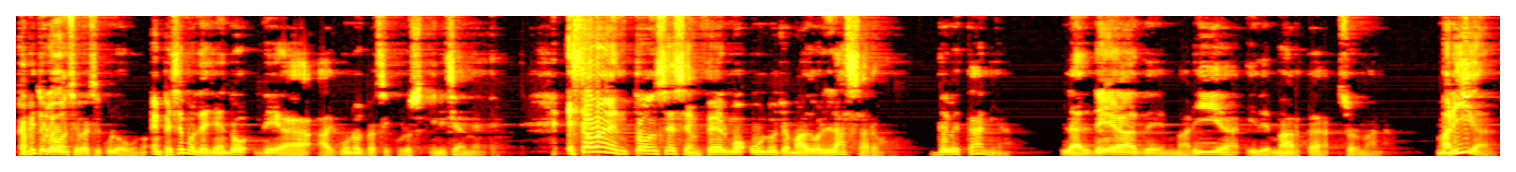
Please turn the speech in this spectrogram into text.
Capítulo 11, versículo 1. Empecemos leyendo de algunos versículos inicialmente. Estaba entonces enfermo uno llamado Lázaro de Betania la aldea de María y de Marta, su hermana. María,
